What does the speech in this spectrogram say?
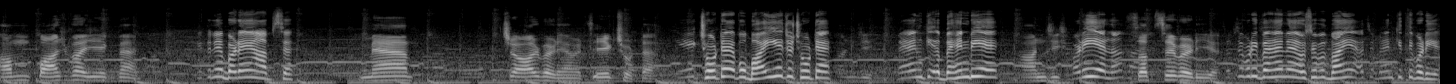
हम पाँच भाई एक बहन। कितने बड़े हैं आपसे? मैं चार बड़े हैं मेरे से एक छोटा है। एक छोटा है वो भाई है जो छोटा है? हाँ जी। बहन की बहन भी है? हाँ जी। बड़ी है ना? सबसे बड़ी है। सबसे बड़ी बहन है उसके बाद भाई है? अच्छा बहन कितनी बड़ी है?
